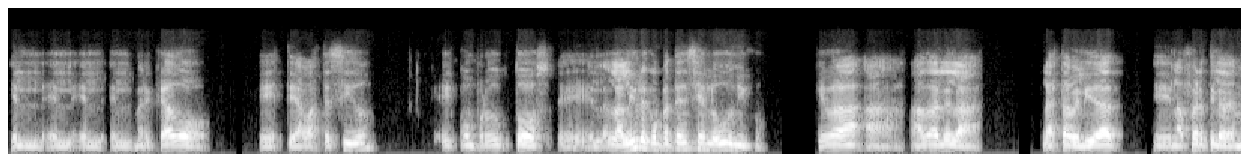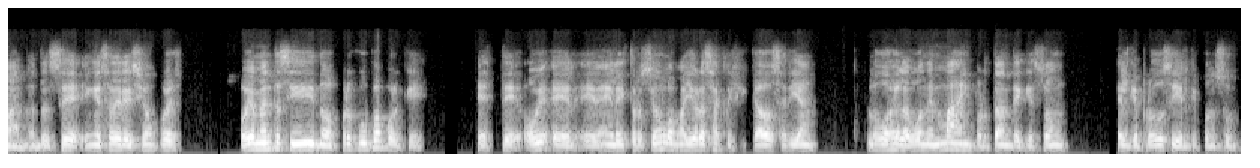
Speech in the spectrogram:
el, el, el, el mercado este, abastecido eh, con productos, eh, la libre competencia es lo único que va a, a darle la, la, estabilidad en la oferta y la demanda. Entonces, en esa dirección, pues, obviamente sí nos preocupa porque este, en la instrucción los mayores sacrificados serían los dos eslabones más importantes que son el que produce y el que consume.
